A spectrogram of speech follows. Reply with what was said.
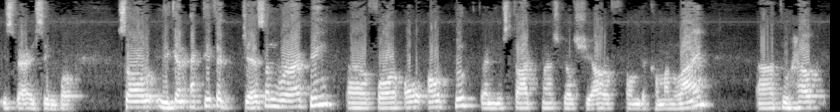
It's very simple. So you can activate JSON wrapping for all output when you start MySQL Shell from the command line to help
